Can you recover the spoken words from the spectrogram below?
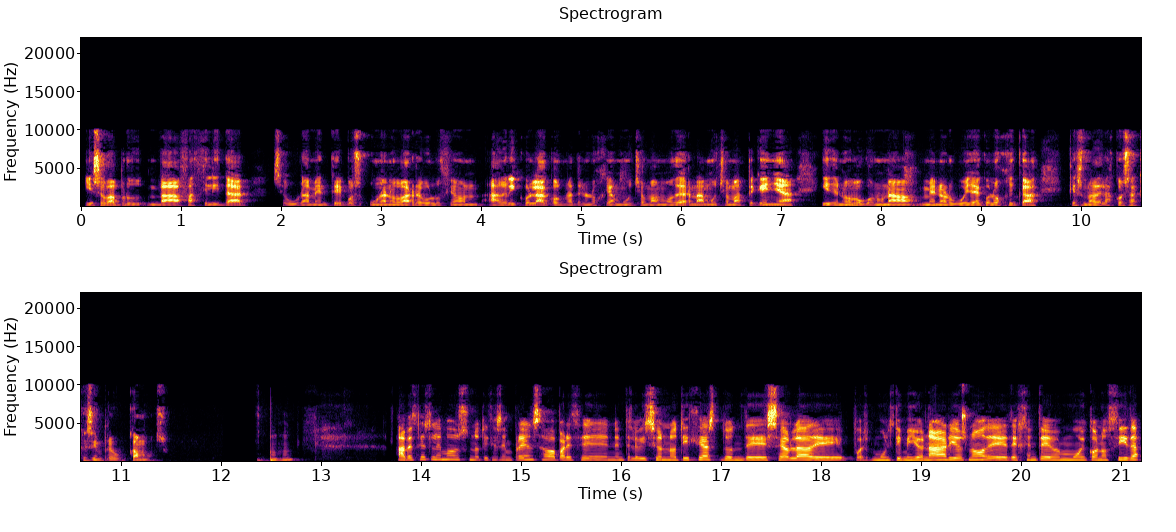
Y eso va a, facilitar seguramente pues, una nueva revolución agrícola con una tecnología mucho más moderna, mucho más pequeña y de nuevo con una menor huella ecológica, que es una de las cosas que siempre buscamos. A veces leemos noticias en prensa o aparecen en televisión noticias donde se habla de pues, multimillonarios, ¿no? de, gente muy conocida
